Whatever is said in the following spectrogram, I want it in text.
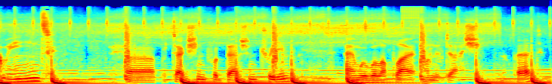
cleaned, uh, protection for dash and trim, and we will apply on the dash. Not bad.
